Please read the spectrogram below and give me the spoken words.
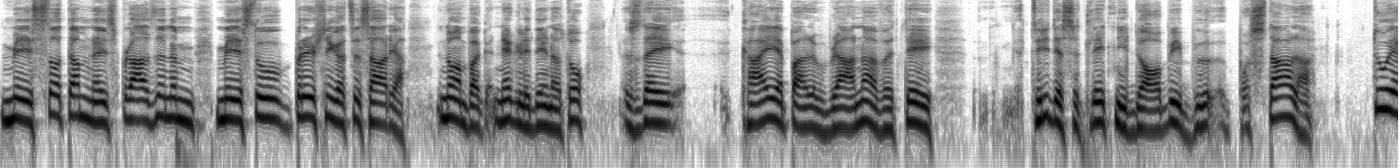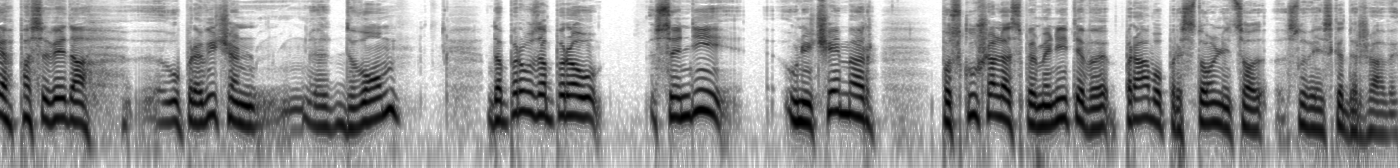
mesto tam na izpraznjenem mestu prejšnjega cesarja. No, ampak ne glede na to, zdaj, kaj je pa Ljubljana v tej 30-letni dobi postala. Tu je pa seveda upravičen eh, dvom, da pravzaprav se ni v ničemer poskušala spremeniti v pravo prestolnico slovenske države.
